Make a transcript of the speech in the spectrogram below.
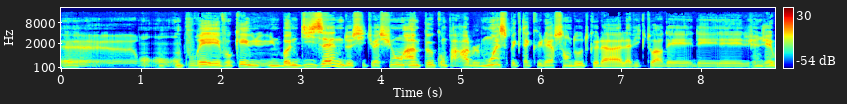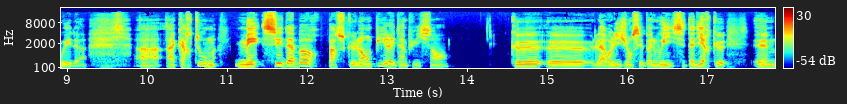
on, pourrait évoquer une, bonne dizaine de situations un peu comparables, moins spectaculaires sans doute que la, victoire des, des à Khartoum. Mais c'est d'abord parce que l'Empire est impuissant que euh, la religion s'épanouit. C'est-à-dire que euh,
